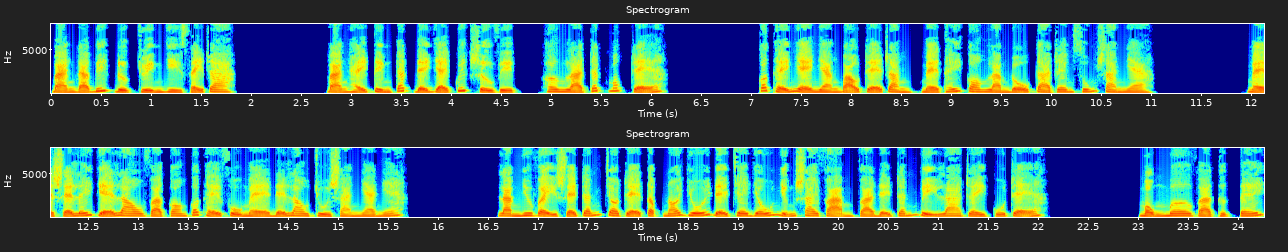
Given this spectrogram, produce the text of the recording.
Bạn đã biết được chuyện gì xảy ra. Bạn hãy tìm cách để giải quyết sự việc, hơn là trách móc trẻ. Có thể nhẹ nhàng bảo trẻ rằng mẹ thấy con làm đổ cà rem xuống sàn nhà. Mẹ sẽ lấy dẻ lau và con có thể phụ mẹ để lau chùi sàn nhà nhé. Làm như vậy sẽ tránh cho trẻ tập nói dối để che giấu những sai phạm và để tránh bị la rầy của trẻ mộng mơ và thực tế.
